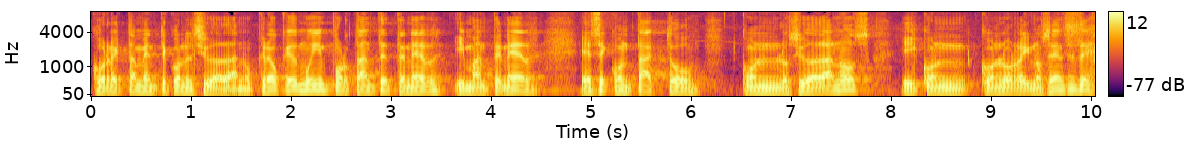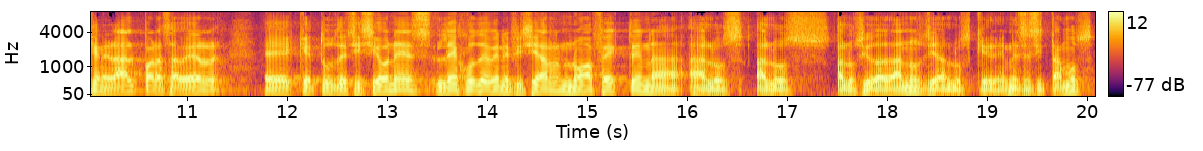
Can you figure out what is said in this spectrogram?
correctamente con el ciudadano. Creo que es muy importante tener y mantener ese contacto con los ciudadanos y con, con los reinocenses en general para saber eh, que tus decisiones, lejos de beneficiar, no afecten a, los, a, los, a los ciudadanos y a los que necesitamos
